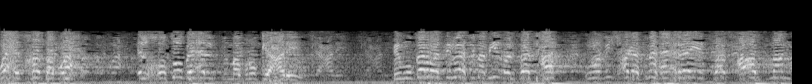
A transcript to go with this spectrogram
واحد خطب واحد الخطوبة ألف مبروك يا عريس. بمجرد دلوقتي ما بيقرأ الفاتحة ومفيش حاجة اسمها قراية فاتحة أصلا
